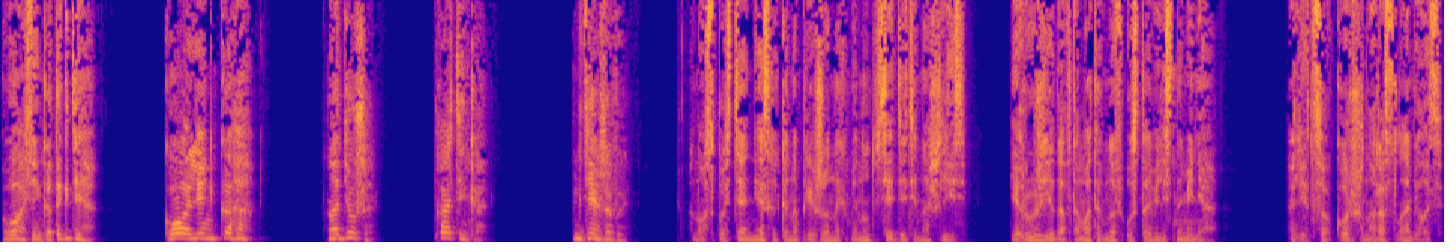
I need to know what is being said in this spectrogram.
Васенька, ты где? Коленька! Надюша! Катенька!» Где же вы?» Но спустя несколько напряженных минут все дети нашлись, и ружья до автоматы вновь уставились на меня. Лицо Коршуна расслабилось.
